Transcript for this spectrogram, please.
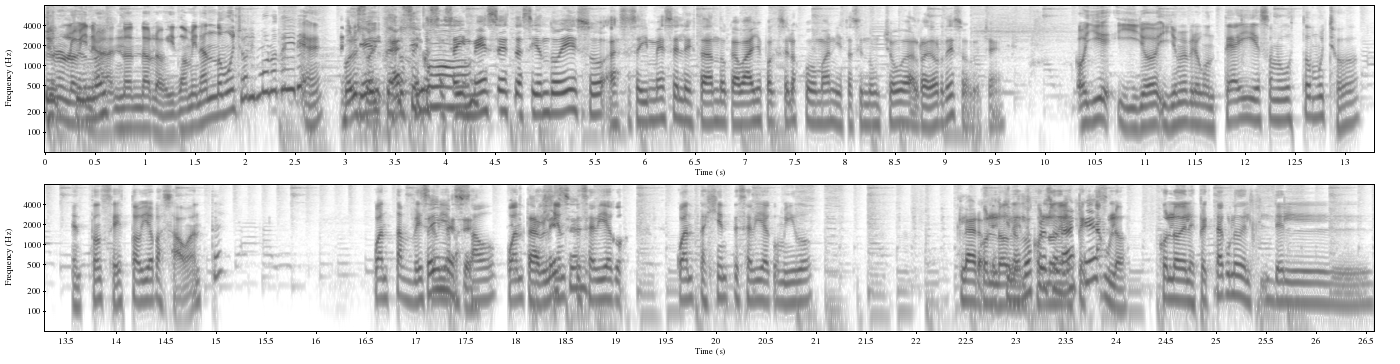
Yo no lo vi no, no lo vi dominando mucho el mono, te diré. ¿eh? Por Es eso, que hace como- seis meses está haciendo eso, hace seis meses le está dando caballos para que se los coman y está haciendo un show alrededor de eso, ¿cachai? Oye, y yo, y yo me pregunté ahí, eso me gustó mucho. Entonces, ¿esto había pasado antes? ¿Cuántas veces Seis había meses. pasado? ¿Cuánta Establecen- gente, se había, ¿Cuánta gente se había comido Claro, con, es lo que del, los dos con lo del espectáculo? Con lo del espectáculo del, del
